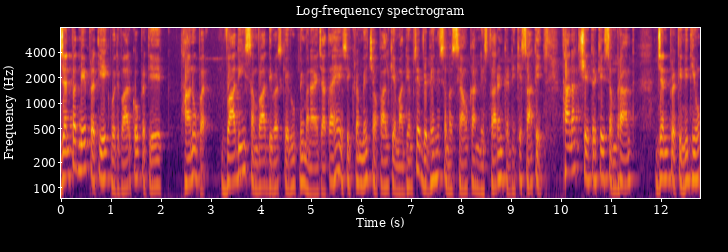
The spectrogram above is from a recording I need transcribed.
जनपद में प्रत्येक बुधवार को प्रत्येक थानों पर वादी संवाद दिवस के रूप में मनाया जाता है। इसी क्रम में चौपाल के माध्यम से विभिन्न समस्याओं का निस्तारण करने के साथ ही थाना क्षेत्र के संभ्रांत जनप्रतिनिधियों,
